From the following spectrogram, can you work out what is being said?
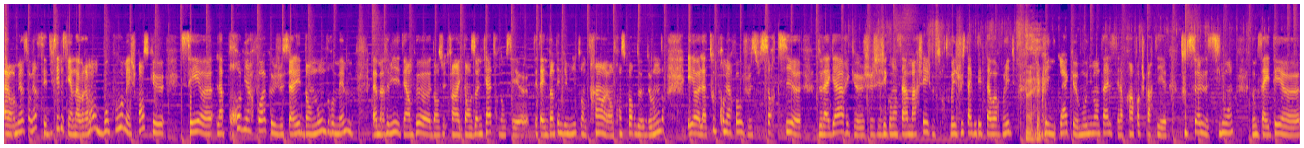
Alors, meilleur souvenir, c'est difficile parce qu'il y en a vraiment beaucoup, mais je pense que c'est euh, la première fois que je suis allée dans Londres même. Euh, ma famille était un peu euh, dans, une- enfin, était en zone 4, donc c'est euh, peut-être à une vingtaine de minutes en train, euh, en transport de, de Londres. Et euh, la toute première fois où je suis sortie euh, de la gare et que j'ai commencé à marcher, je me suis retrouvée juste à côté de Tower Bridge. J'ai pris une claque monumentale. C'est la première fois que je partais toute seule si loin. Donc ça a été euh,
